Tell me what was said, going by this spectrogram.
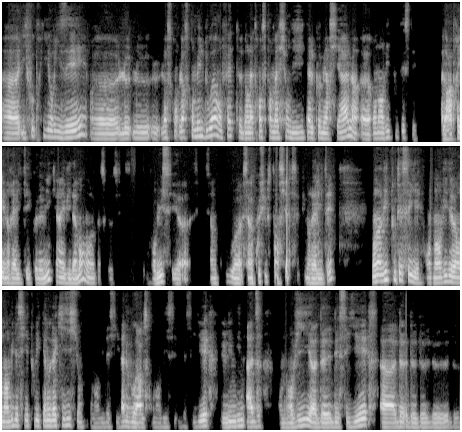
il faut prioriser. le, le, lorsqu'on met le doigt en fait dans la transformation digitale commerciale, on a envie de tout tester. Alors après, il y a une réalité économique, hein, évidemment, hein, parce que aujourd'hui, c'est euh, un coût, euh, c'est un coût substantiel, c'est une réalité. On a envie de tout essayer. On a envie de, on a envie d'essayer tous les canaux d'acquisition. On a envie d'essayer d'AdWords. On a envie d'essayer du LinkedIn Ads. On a envie euh, d'essayer de, de, de, de,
